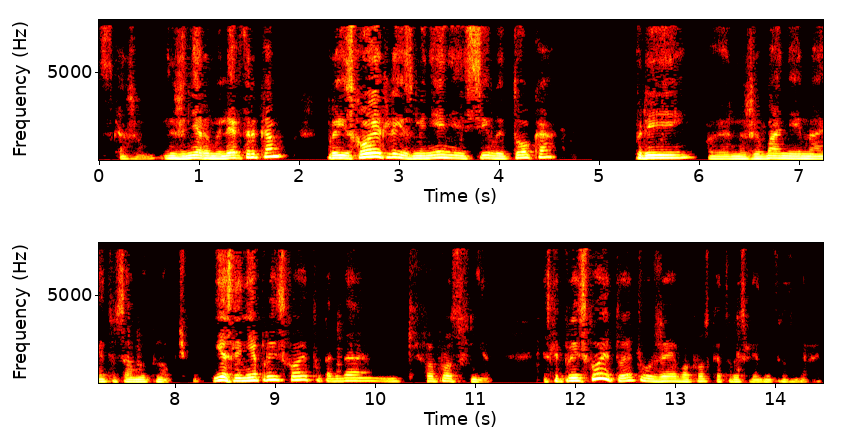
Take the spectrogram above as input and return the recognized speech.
скажем, инженерам-электрикам, происходит ли изменение силы тока при э, нажимании на эту самую кнопочку. Если не происходит, то тогда никаких вопросов нет. Если происходит, то это уже вопрос, который следует разбирать.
